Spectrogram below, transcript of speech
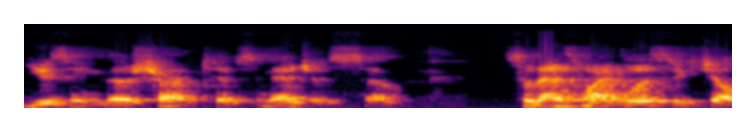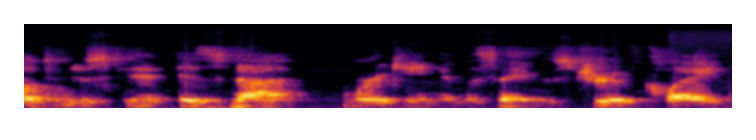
using those sharp tips and edges. So, so that's why ballistic gelatin just it's not working, and the same is true of clay.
